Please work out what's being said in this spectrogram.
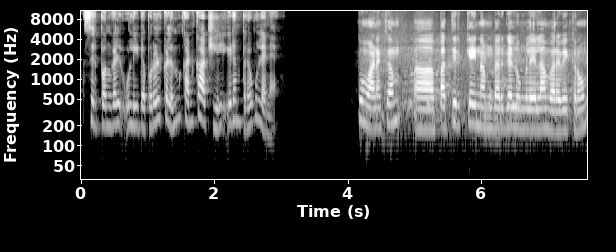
சிற்பங்கள் உள்ளிட்ட பொருட்களும் கண்காட்சியில் இடம்பெற உள்ளன. வணக்கம். பத்திரிகை நண்பர்கள் உங்களை எல்லாம் வரவேற்கிறோம்.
